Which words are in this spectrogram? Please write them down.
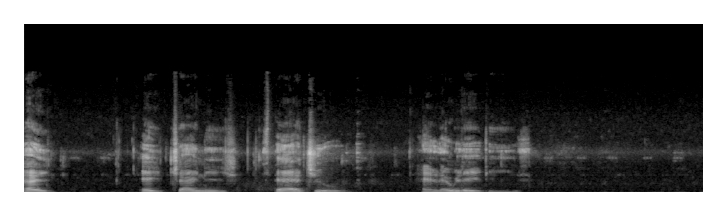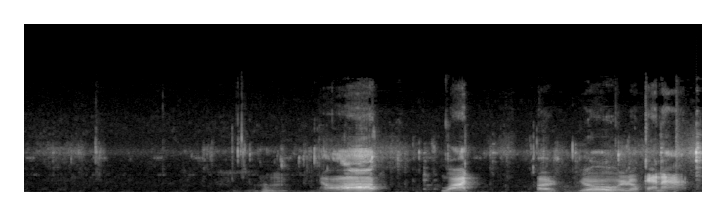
a, a Chinese statue. Hello, ladies. Hmm. Oh, what are you looking at?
